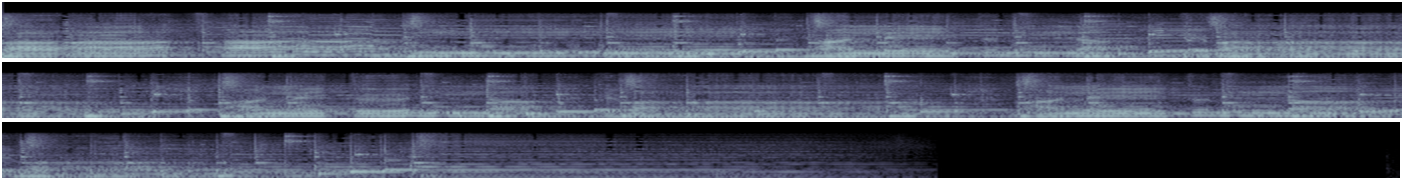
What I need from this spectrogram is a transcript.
வா பாவி அலைந்து நில்லா தேவா? அலைத்து நில்லா தேவா மலைத்து நில்லா தேவா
